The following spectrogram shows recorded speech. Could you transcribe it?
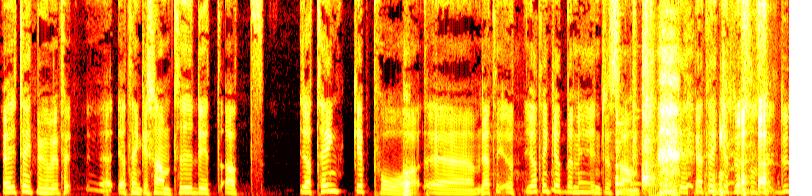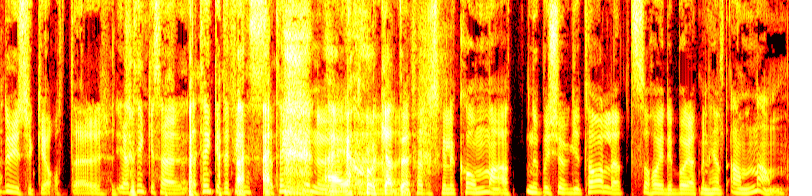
Jag, tänkt jag- jag tänker samtidigt att jag tänker på... Eh, jag, tänker- jag tänker att den är intressant. Jag tänker, jag tänker att du, som, du, du är psykiater. Jag tänker, så här, jag tänker att det finns... Jag tänkte nu, Nej, jag eh, för att det skulle komma, att nu på 20-talet så har ju det börjat med en helt annan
